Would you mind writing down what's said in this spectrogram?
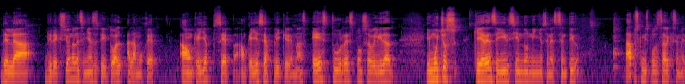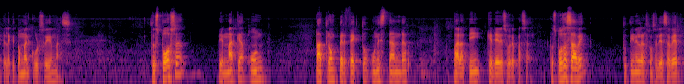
de la dirección o la enseñanza espiritual a la mujer. Aunque ella sepa, aunque ella se aplique y demás, es tu responsabilidad. Y muchos quieren seguir siendo niños en ese sentido. Ah, pues que mi esposa sabe que se mete, la que toma el curso y demás. Tu esposa te marca un patrón perfecto, un estándar para ti que debes sobrepasar. Tu esposa sabe tú tienes la responsabilidad de saber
